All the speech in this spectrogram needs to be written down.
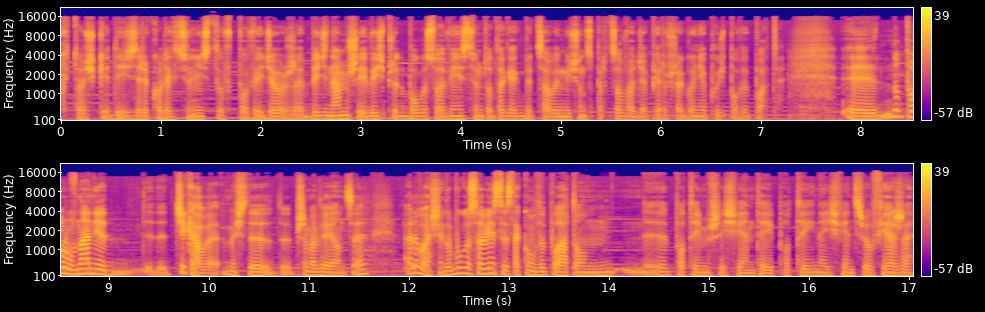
Ktoś kiedyś z rekolekcjonistów powiedział, że być na mszy i wyjść przed błogosławieństwem to tak jakby cały miesiąc pracować, a pierwszego nie pójść po wypłatę. Y, no porównanie ciekawe, myślę, przemawiające, ale właśnie, to błogosławieństwo jest taką wypłatą y, po tej mszy świętej, po tej najświętszej ofierze.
